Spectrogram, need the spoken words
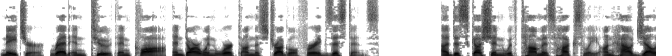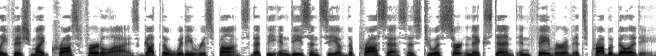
nature, red in tooth and claw, and Darwin worked on the struggle for existence. A discussion with Thomas Huxley on how jellyfish might cross-fertilize got the witty response that the indecency of the process is to a certain extent in favor of its probability.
